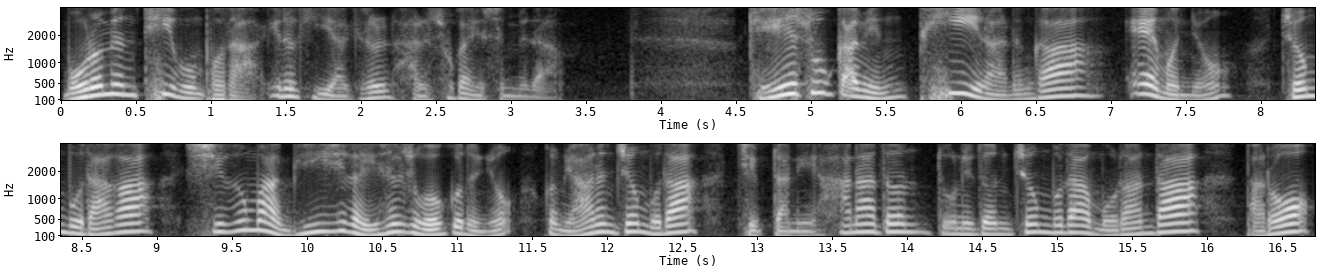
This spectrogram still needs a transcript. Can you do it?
모르면 T 분포다 이렇게 이야기를 할 수가 있습니다. 개수값인 P라든가 M은요. 전부 다가 시그마 미지가 있을 수가 없거든요. 그럼 야는 전부 다 집단이 하나든 둘이든 전부 다 뭐로 한다? 바로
